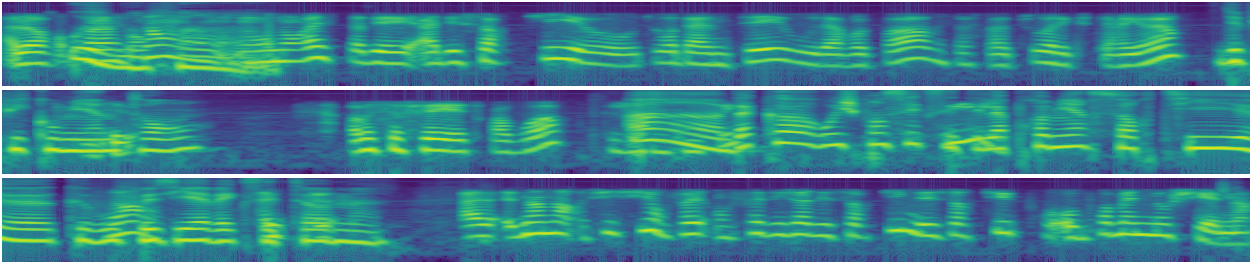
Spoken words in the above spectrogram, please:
Alors, pour Oui, mais l'instant, enfin- on, on en reste à des, à des sorties autour d'un thé ou d'un repas, mais ça sera tout à l'extérieur. Depuis combien de temps? Ah, ben, ça fait trois mois. Ah, d'accord. Oui, je pensais que c'était Oui. la première sortie euh, que vous Non. faisiez avec cet Euh, homme. Ah, non, non, si, si, on fait, on fait déjà des sorties, mais des sorties, on promène nos chiennes.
